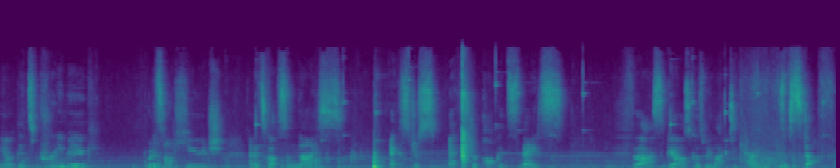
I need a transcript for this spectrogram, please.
You know, it's pretty big, but it's not huge. And it's got some nice extra, extra pocket space for us girls because we like to carry lots of stuff.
